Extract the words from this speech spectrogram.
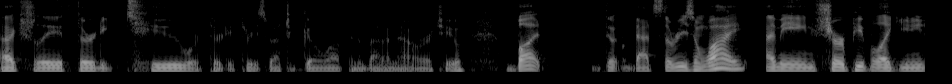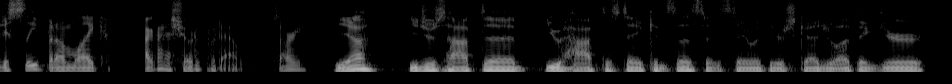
actually 32 or 33 is about to go up in about an hour or two, but th- that's the reason why. I mean, sure, people like you need to sleep, but I'm like, I got a show to put out. Sorry. Yeah, you just have to you have to stay consistent, stay with your schedule. I think you're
